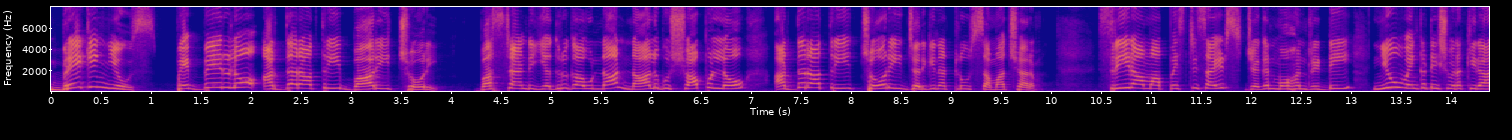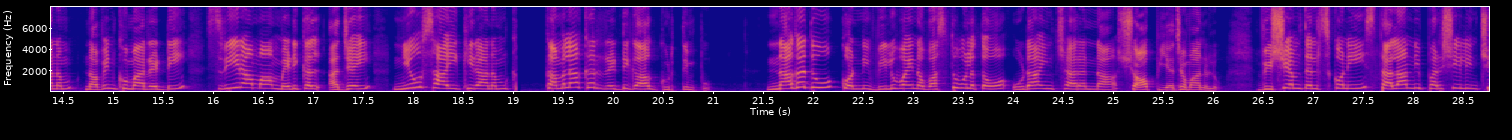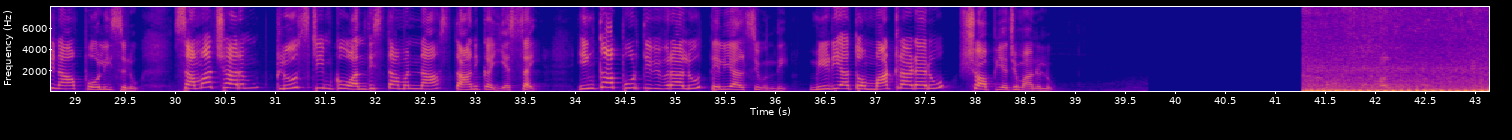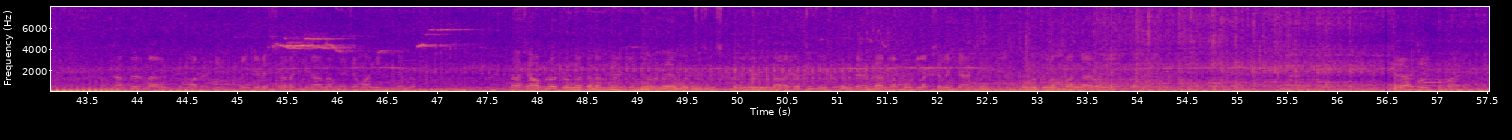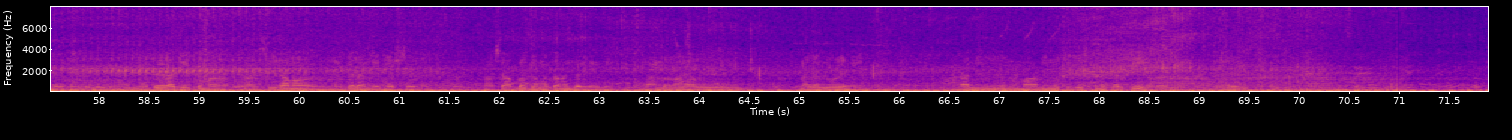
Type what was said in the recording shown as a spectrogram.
Breaking news. పెబ్బేరులో అర్ధరాత్రి భారీ చోరీ. బస్టాండ్ ఎదురుగా ఉన్న నాలుగు షాపుల్లో అర్ధరాత్రి చోరీ జరిగినట్లు సమాచారం. శ్రీరామ పెస్టిసైడ్స్ జగన్మోహన్ రెడ్డి న్యూ వెంకటేశ్వర కిరాణం నవీన్ కుమార్ రెడ్డి శ్రీరామ మెడికల్ అజయ్ న్యూ సాయి కిరాణం కమలాకర్ రెడ్డిగా గుర్తింపు. నగదు కొన్ని విలువైన వస్తువులతో ఉడాయించారన్న షాప్ యజమానులు. విషయం తెలుసుకొని స్థలాన్ని పరిశీలించిన పోలీసులు. సమాచారం క్లూస్ టీంకు అందిస్తామన్న స్థానిక ఎస్ఐ. ఇంకా పూర్తి వివరాలు తెలియాల్సి ఉంది. మీడియాతో మాట్లాడారు షాప్ యజమానులు. నా పేరు నవీన్ కుమార్ రెడ్డి. వెంకటేశ్వర కిరాణం యజమాని నేను. నా షాప్లో దొంగతనం జరిగింది. ఉదయం వచ్చి చూసుకుని ఏడున్నరకు వచ్చి చూసుకుంటే దాంట్లో మూడు లక్షల క్యాష్ ఒక తులం బంగారం పేరు అజయ్ కుమార్. నా పేరు అజయ్ కుమార్. నా Sriram medical and general store నా షాప్లో దొంగతనం జరిగింది. దాంట్లో యాభై వేలు నగదు పోయినాయి. దాన్ని నేను మార్నింగ్ వచ్చి చూసుకునేసరికి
